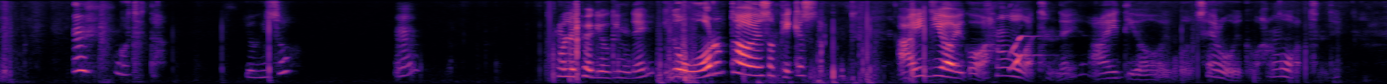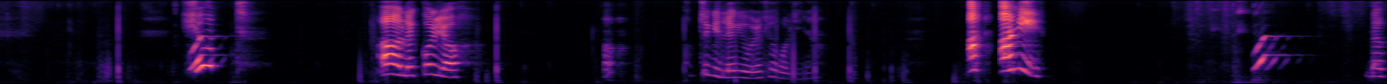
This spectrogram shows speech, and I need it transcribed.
응, 이거 됐다. 여기서? 응? 벽 여긴데? 이거 워럽타워에서 베꼈어. 아이디어 이거 한 거 같은데? 아이디어 이거 새로 이거 한 거 같은데? 슛! 아, 렉 걸려. 아, 갑자기 렉이 왜 이렇게 걸리냐? 아, 아니! 나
